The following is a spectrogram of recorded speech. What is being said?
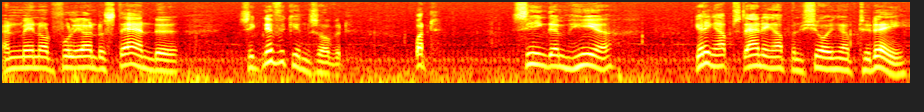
and may not fully understand the significance of it. But seeing them here, getting up, standing up, and showing up today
